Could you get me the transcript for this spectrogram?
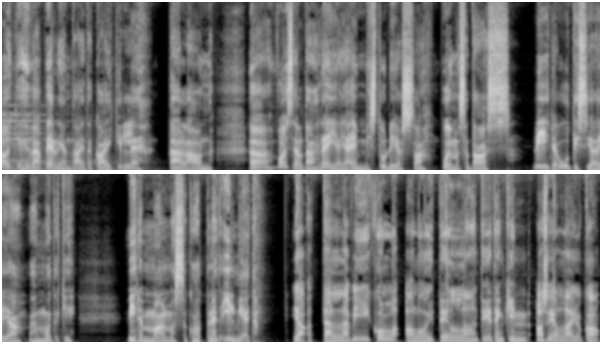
Oikein hyvää perjantaita kaikille. Täällä on ö, Voiselta Reija ja Emmi studiossa puimassa taas viihdeuutisia ja vähän muitakin viihdemaailmassa kohottaneita ilmiöitä. Ja tällä viikolla aloitellaan tietenkin asialla, joka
